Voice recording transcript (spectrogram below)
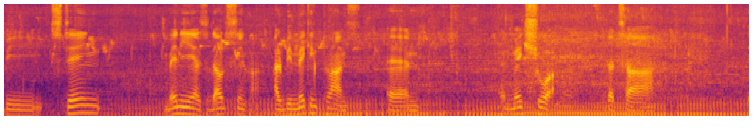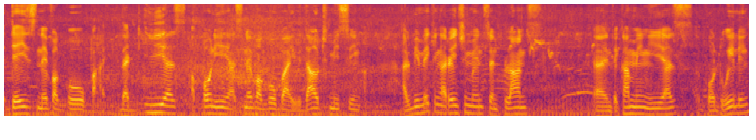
be staying many years without seeing her. I'll be making plans and, and make sure that uh, days never go by, that years upon years never go by without missing her. I'll be making arrangements and plans uh, in the coming years, God willing,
